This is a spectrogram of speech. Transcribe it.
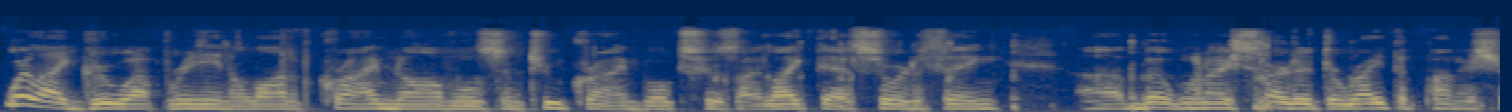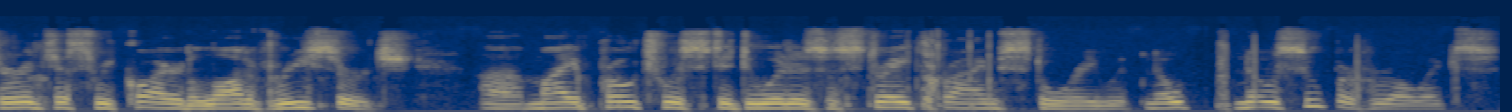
Well, I grew up reading a lot of crime novels and true crime books because I like that sort of thing. Uh, but when I started to write The Punisher, it just required a lot of research. Uh, my approach was to do it as a straight crime story with no no superheroics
